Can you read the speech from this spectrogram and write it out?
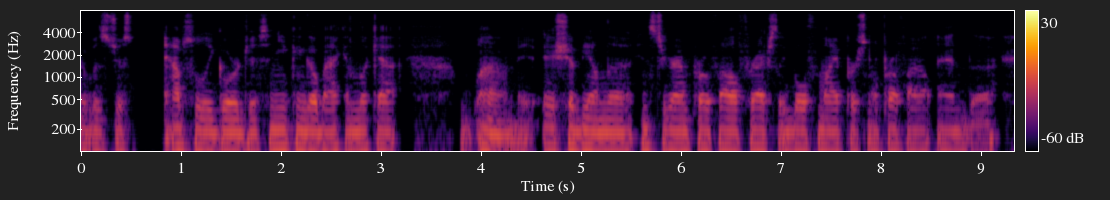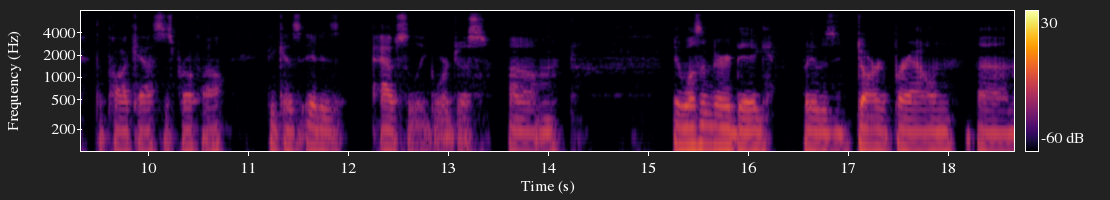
it was just absolutely gorgeous, and you can go back and look at um, it, it, should be on the Instagram profile for actually both my personal profile and the the podcast's profile because it is absolutely gorgeous. Um, it wasn't very big, but it was dark brown, um,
